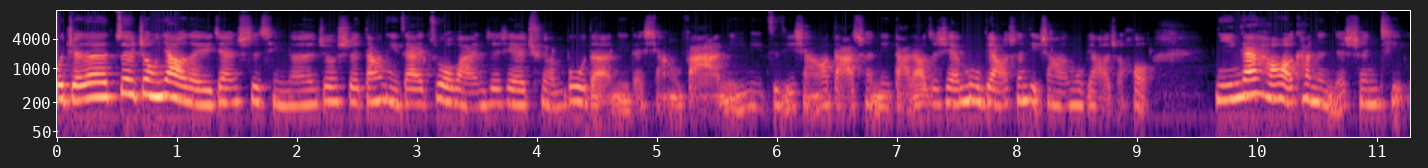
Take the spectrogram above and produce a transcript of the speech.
我觉得最重要的一件事情呢，就是当你在做完这些全部的你的想法，你你自己想要达成，你达到这些目标，身体上的目标之后，你应该好好看着你的身体，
